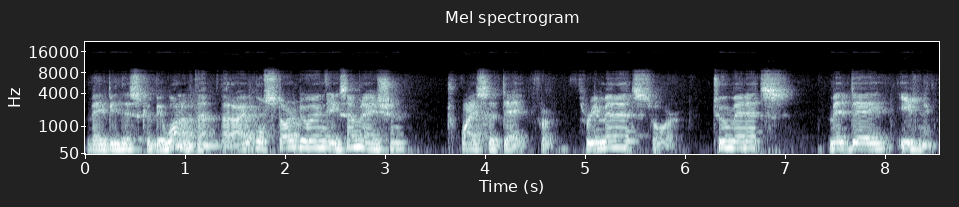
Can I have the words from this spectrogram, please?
Maybe this could be one of them that I will start doing the examination twice a day for three minutes or two minutes, midday, evening.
